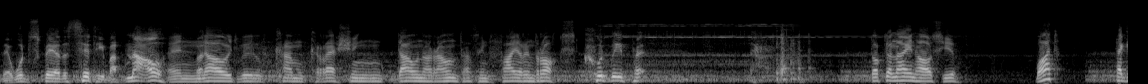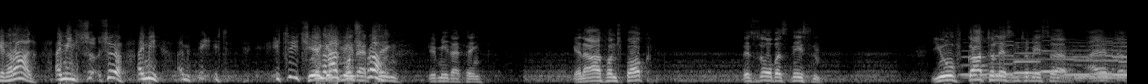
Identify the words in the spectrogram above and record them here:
They would spare the city, but now. And but now it will come crashing down around us in fire and rocks. Could we. Pre- Dr. Neinhaus here. What? Herr General. I mean, sir, sir I mean, I mean, it's, it's, it's Here, General give me von that thing. Give me that thing. General von Spock, this is Oberst Neeson. You've got to listen to me, sir. I have just.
